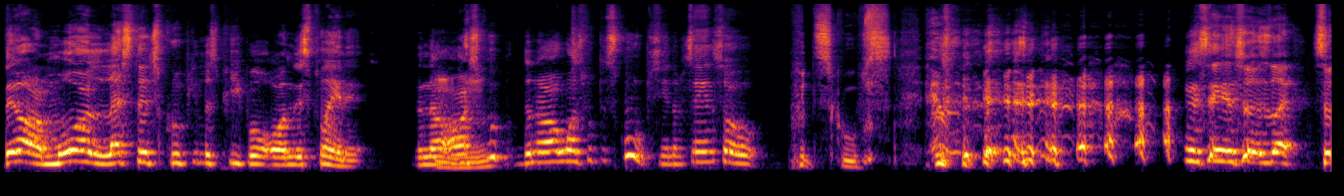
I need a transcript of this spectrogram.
there are more less than scrupulous people on this planet than there are Mhm. scoop than there are ones with the scoops. You know what I'm saying? So With scoops. you know what I'm saying? So it's like so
